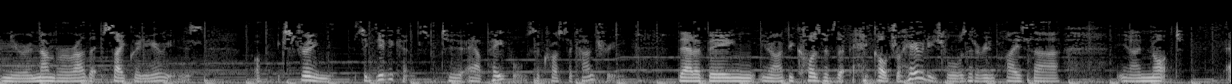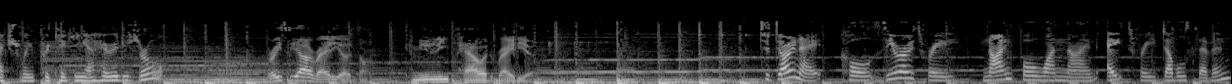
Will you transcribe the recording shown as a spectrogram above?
and there are a number of other sacred areas of extreme significance to our peoples across the country that are being, you know, because of the cultural heritage laws that are in place, are, you know, not actually protecting our heritage at all. 3CR Radiothon, community powered radio. To donate, call 03 9419 8377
